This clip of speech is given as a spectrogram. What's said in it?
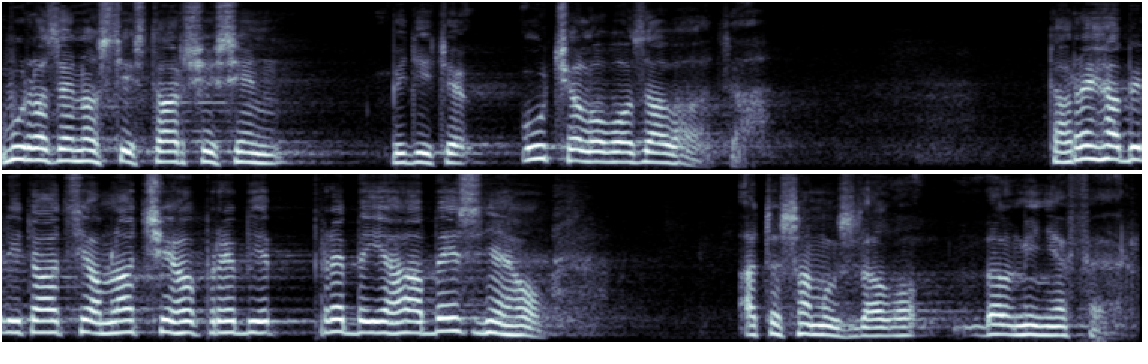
V urazenosti starší syn, vidíte, účelovo zavádza. Tá rehabilitácia mladšieho prebieha bez neho. A to sa mu zdalo veľmi nefér.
